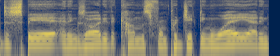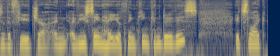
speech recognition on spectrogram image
despair and anxiety that comes from projecting way out into the future. And have you seen how your thinking can do this? It's like,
